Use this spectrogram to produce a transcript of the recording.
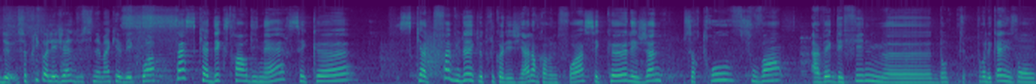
de, ce prix collégial du cinéma québécois. Ça, ce qu'il y a d'extraordinaire, c'est que ce a de fabuleux avec le prix collégial, encore une fois, c'est que les jeunes se retrouvent souvent avec des films euh, dont, pour lesquels ils ont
